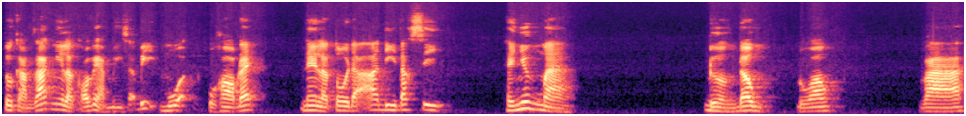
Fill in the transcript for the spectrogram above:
tôi cảm giác như là có vẻ mình sẽ bị muộn cuộc họp đấy. Nên là tôi đã đi taxi. Thế nhưng mà đường đông, đúng không? Và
